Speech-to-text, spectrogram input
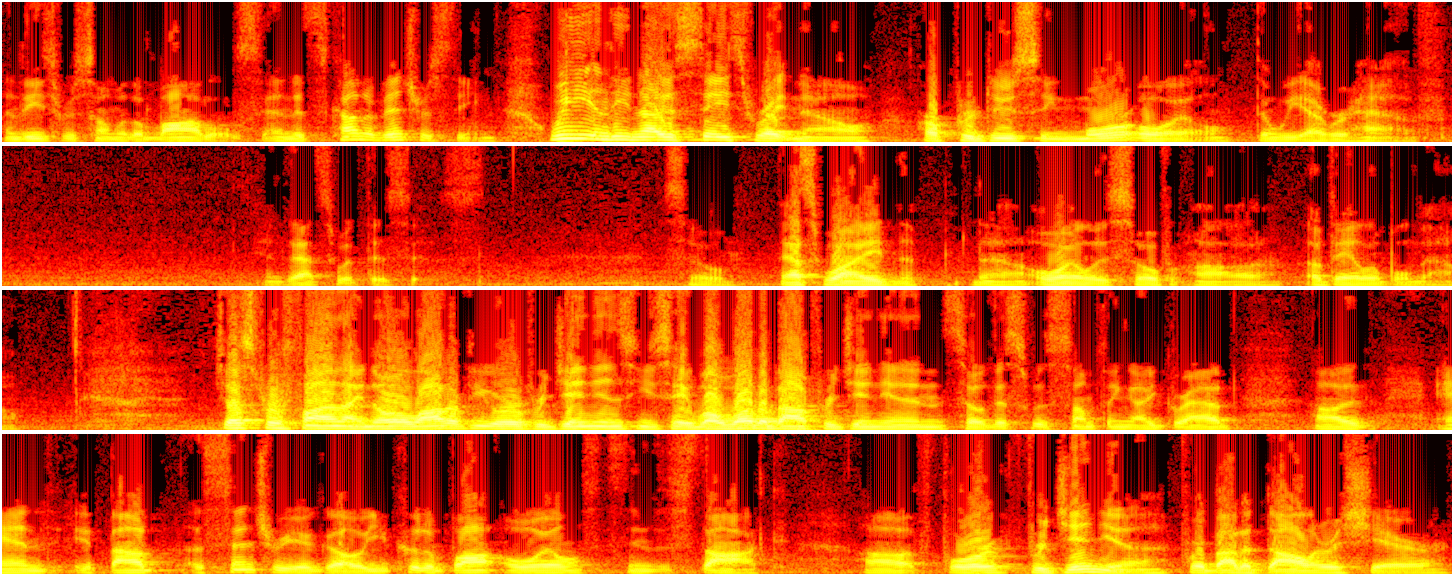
And these were some of the models. And it's kind of interesting. We in the United States right now are producing more oil than we ever have. And that's what this is. So that's why the, the oil is so uh, available now. Just for fun, I know a lot of you are Virginians, and you say, well, what about Virginia? And so this was something I grabbed. Uh, and about a century ago, you could have bought oil in the stock uh, for Virginia for about a dollar a share.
